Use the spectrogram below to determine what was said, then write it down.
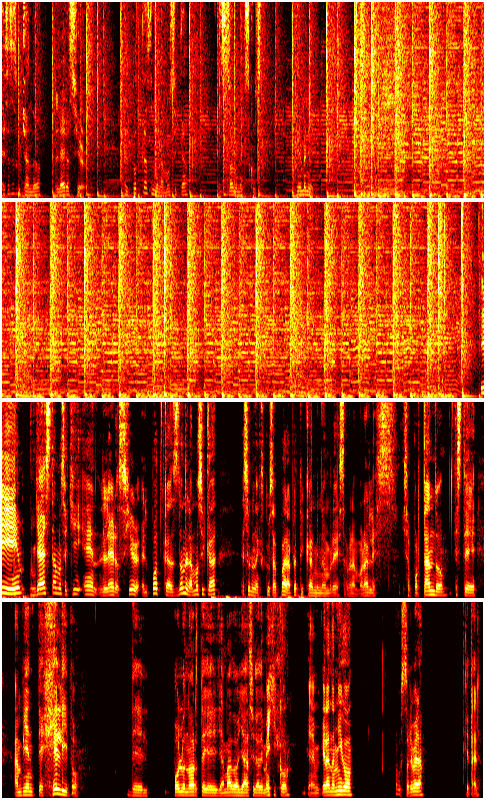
Estás escuchando Let Us Hear, el podcast donde la música es solo una excusa. Bienvenido. Y ya estamos aquí en Let Us Hear, el podcast donde la música es solo una excusa para platicar. Mi nombre es Abraham Morales y soportando este ambiente gélido del Polo Norte llamado ya Ciudad de México, mi gran amigo Augusto Rivera. ¿Qué tal?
